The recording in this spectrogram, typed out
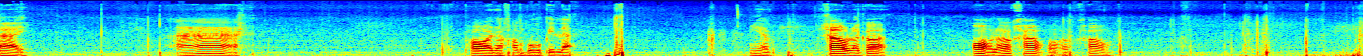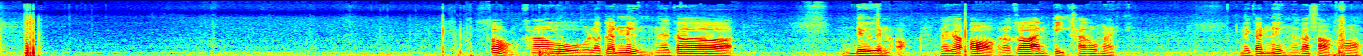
ได้ อ่า พอจะคอมโบเป็นแล้วนี่ครับ เข้าแล้วก็ออกแล้วก็เข้าออกแล้วก็เข้า องเข้าแล้วก็หนึ่งแล้วก็เดินออก แล้วก็ออกแล้วก็อันติเข้าใหม่ แล้วก็หนึ่งแล้วก็สองออก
